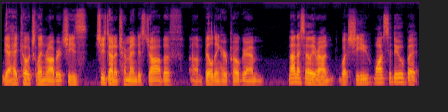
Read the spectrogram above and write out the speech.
yeah, head coach Lynne Roberts, she's she's done a tremendous job of um, building her program not necessarily around what she wants to do, but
